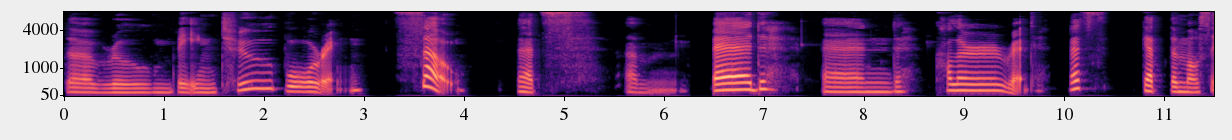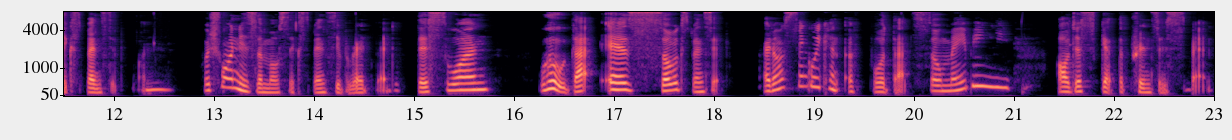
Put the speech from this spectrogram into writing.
the room being too boring. So that's um, bed and color red. Let's get the most expensive one. Which one is the most expensive red bed? This one? Whoa, that is so expensive. I don't think we can afford that. So maybe I'll just get the princess bed.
